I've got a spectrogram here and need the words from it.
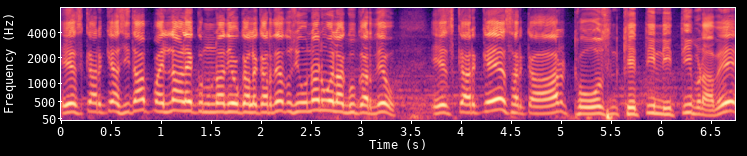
ਇਸ ਕਰਕੇ ਅਸੀਂ ਤਾਂ ਪਹਿਲਾਂ ਵਾਲੇ ਕਾਨੂੰਨਾਂ ਦੀ ਉਹ ਗੱਲ ਕਰਦੇ ਆ, ਤੁਸੀਂ ਉਹਨਾਂ ਨੂੰ ਲਾਗੂ ਕਰ ਦਿਓ। ਇਸ ਕਰਕੇ ਸਰਕਾਰ ਠੋਸ ਖੇਤੀ ਨੀਤੀ ਬਣਾਵੇ,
